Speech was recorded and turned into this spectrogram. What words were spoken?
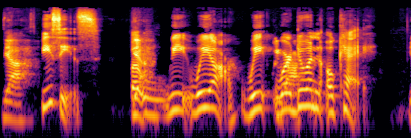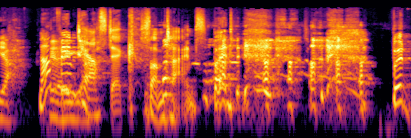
yeah, species. But yeah. we we are. We, we we're are. doing okay. Yeah. Not yeah, fantastic yeah. sometimes, but but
